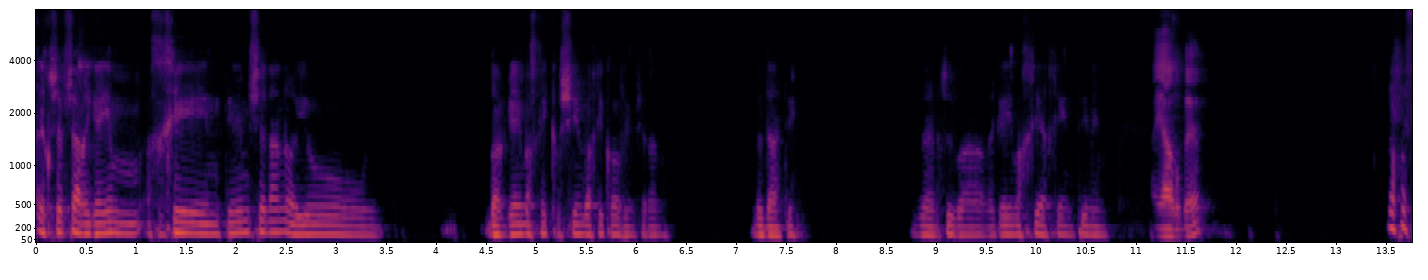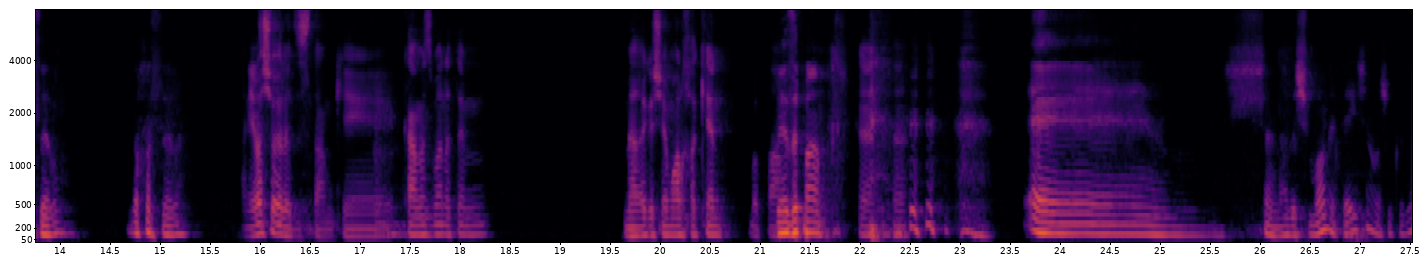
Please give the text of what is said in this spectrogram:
אני חושב שהרגעים הכי אינטימיים שלנו היו ברגעים הכי קשים והכי כואבים שלנו לדעתי זה אני חושב הרגעים הכי הכי אינטימיים היה הרבה? לא חסר לא חסר אני לא שואל את זה סתם, כי כמה זמן אתם... מהרגע שהיא אמרה לך כן בפעם. באיזה פעם? כן, כן. אה, שנה ושמונה, תשע, משהו כזה.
